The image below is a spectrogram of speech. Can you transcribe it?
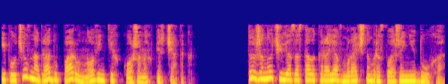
и получил в награду пару новеньких кожаных перчаток. Той же ночью я застала короля в мрачном расположении духа.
